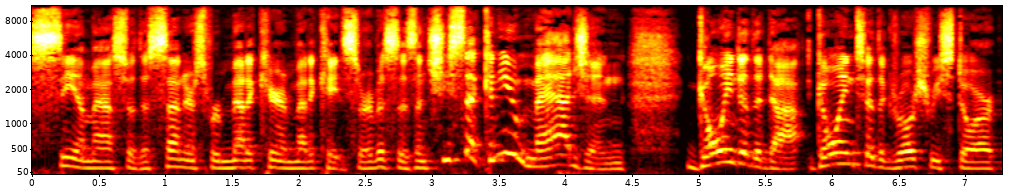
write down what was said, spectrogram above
CMS or the Centers for Medicare and Medicaid Services. And she said, can you imagine going to the doc, going to the grocery store,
